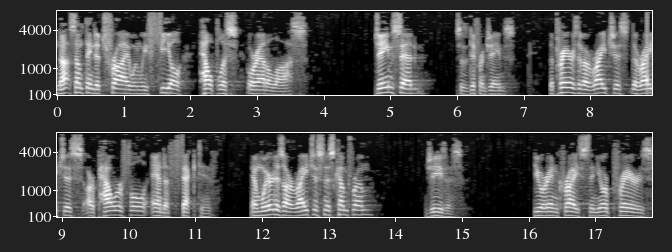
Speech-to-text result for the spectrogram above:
not something to try when we feel helpless or at a loss. James said, this is a different James, the prayers of a righteous, the righteous are powerful and effective. And where does our righteousness come from? Jesus. If you are in Christ, then your prayers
